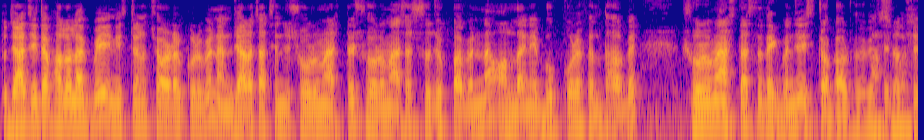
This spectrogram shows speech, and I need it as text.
তো যার যেটা ভালো লাগবে ইনস্ট্যান্ট হচ্ছে অর্ডার করবেন। অ্যান্ড যারা চাচ্ছেন যে শোরুমে আসতে শোরুমে আসার সুযোগ পাবেন না অনলাইনে বুক করে ফেলতে হবে। শোরুমে আস্তে আস্তে দেখবেন যে স্টক আউট হয়ে গেছে এটা হচ্ছে।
